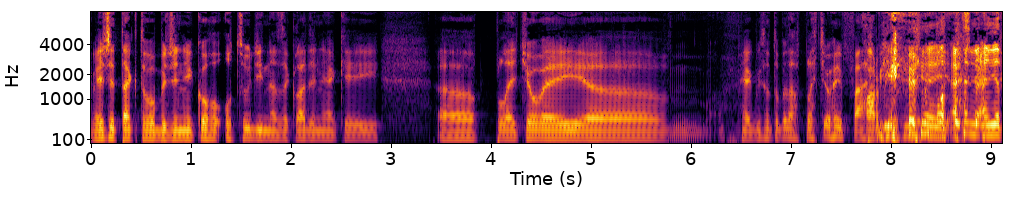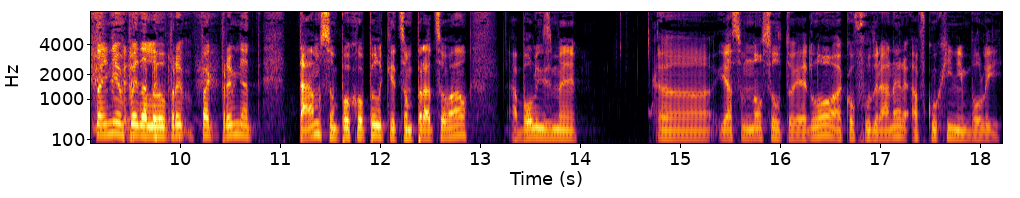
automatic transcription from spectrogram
Vieš, že takto vôbec, že niekoho odsúdiť na základe nejakej uh, pleťovej, uh, jak by som to povedal, pleťovej farby. farby. ani, ani ja to ani neviem povedať, lebo pre, fakt pre mňa tam som pochopil, keď som pracoval a boli sme Uh, ja som nosil to jedlo ako food runner a v kuchyni boli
